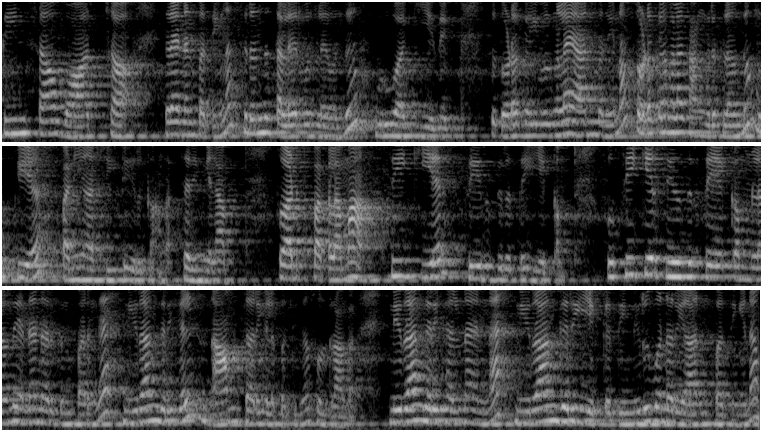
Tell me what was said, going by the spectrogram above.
தீன்சா வாச்சா. இதெல்லாம் என்னென்னு பார்த்தீங்கன்னா சிறந்த தலைவர்களை வந்து உருவாக்கியது. ஸோ தொடக்க இவங்கெல்லாம் யாருன்னு பார்த்தீங்கன்னா தொடக்ககால காங்கிரஸில் வந்து முக்கிய பணியாற்றிக்கிட்டு இருக்காங்க. சரிங்களா? ஸோ அடுத்து பார்க்கலாமா? சீக்கியர் சீர்திருத்த இயக்கம். ஸோ சீக்கியர் சீர்திருத்த இயக்கம்ல வந்து என்னென்ன இருக்குன்னு பாருங்கள் நிராங்கரிகள் நாம்தாரிகளை பற்றி தான் சொல்கிறாங்க நிராங்கரிகள்னா என்ன? நிராங்கரி இயக்கத்தின் நிறுவனர் யாருன்னு பார்த்தீங்கன்னா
